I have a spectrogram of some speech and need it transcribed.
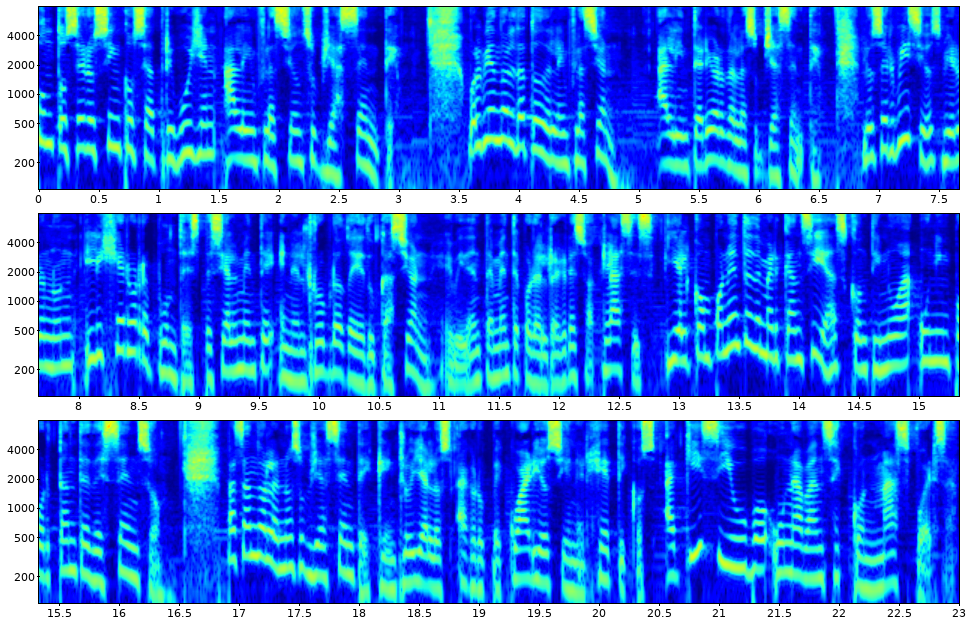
1.05 se atribuyen a la inflación subyacente. Volviendo al dato de la inflación, al interior de la subyacente. Los servicios vieron un ligero repunte, especialmente en el rubro de educación, evidentemente por el regreso a clases, y el componente de mercancías continúa un importante descenso. Pasando a la no subyacente, que incluye a los agropecuarios y energéticos, aquí sí hubo un avance con más fuerza.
